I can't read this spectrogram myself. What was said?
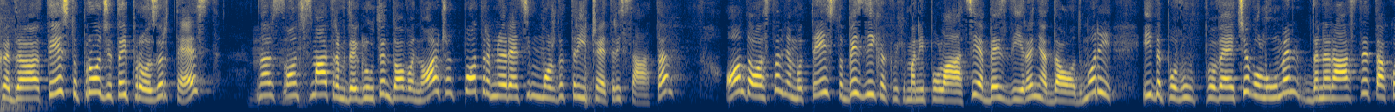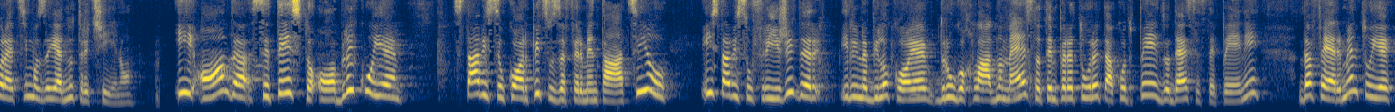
Kada testo prođe taj prozor test, znaš, on smatram da je gluten dovoljno ojačan, potrebno je recimo možda 3-4 sata, onda ostavljamo testo bez ikakvih manipulacija, bez diranja da odmori i da poveća volumen, da naraste tako recimo za jednu trećinu. I onda se testo oblikuje, stavi se u korpicu za fermentaciju i stavi se u frižider ili na bilo koje drugo hladno mesto, temperature tako od 5 do 10 stepeni, da fermentuje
